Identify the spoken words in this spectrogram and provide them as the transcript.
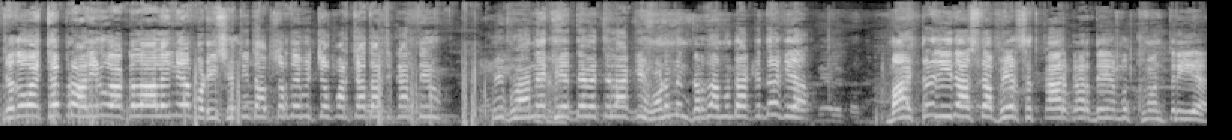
ਜਦੋਂ ਇੱਥੇ ਪਰਾਲੀ ਨੂੰ ਅੱਗ ਲਾ ਲੈਂਦੇ ਆ, ਬੜੀ ਛੇਤੀ ਦਫ਼ਤਰ ਦੇ ਵਿੱਚੋਂ ਪਰਚਾ ਦਰਜ ਕਰਦੇ ਹੋ ਵੀ ਫਲਾਣੇ ਖੇਤ ਦੇ ਵਿੱਚ ਲਾ ਕੇ ਹੁਣ ਮਹਿੰਦਰ ਦਾ ਮੁੰਡਾ ਕਿੱਧਰ ਗਿਆ? ਮਾਸਟਰ ਜੀ ਦਾ ਅਸੀਂ ਤਾਂ ਫੇਰ ਸਤਿਕਾਰ ਕਰਦੇ ਆ, ਮੁੱਖ ਮੰਤਰੀ ਆ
